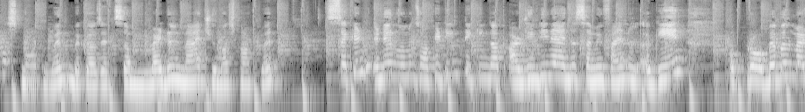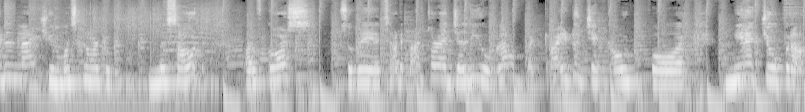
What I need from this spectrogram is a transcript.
must not win because it's a medal match. You must not win. Second, Indian women's hockey team taking up Argentina in the semi-final. Again, a probable medal match. You must not miss out. Or of course, सुबह साढ़े पाँच थोड़ा जल्दी होगा but try to check out for Neeraj Chopra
